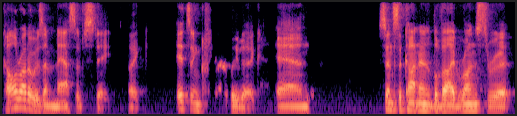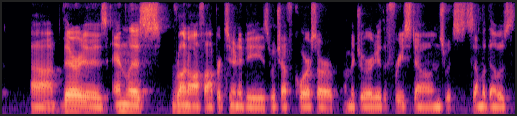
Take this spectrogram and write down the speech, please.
Colorado is a massive state. Like it's incredibly big. And since the Continental Divide runs through it, uh, there is endless runoff opportunities, which of course are a majority of the freestones, which some of those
